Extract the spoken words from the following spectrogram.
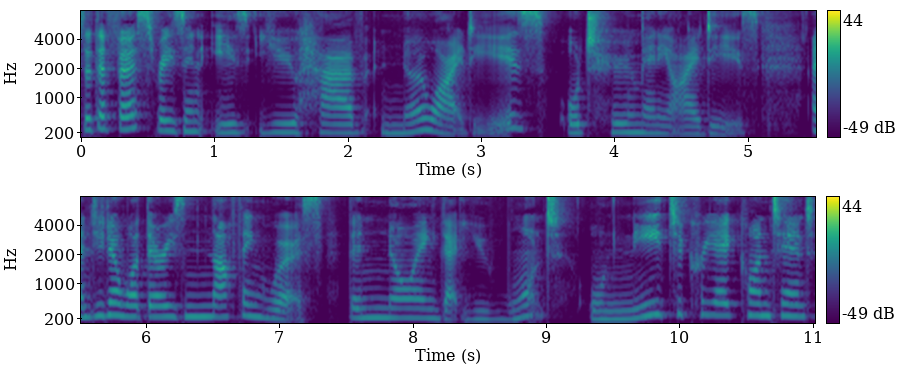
So, the first reason is you have no ideas or too many ideas. And you know what? There is nothing worse than knowing that you want or need to create content,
